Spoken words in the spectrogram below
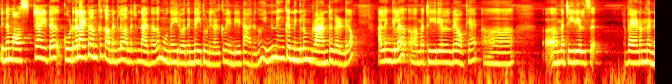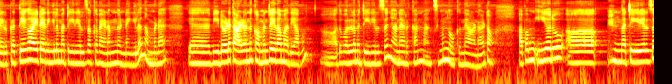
പിന്നെ മോസ്റ്റായിട്ട് കൂടുതലായിട്ട് നമുക്ക് കമന്റിൽ വന്നിട്ടുണ്ടായിരുന്നത് മൂന്ന് ഇരുപതിന്റെ ഈ തുണികൾക്ക് വേണ്ടിയിട്ടായിരുന്നു. ഇനി നിങ്ങൾക്ക് എന്തെങ്കിലും ബ്രാൻഡുകളുടെയോ അല്ലെങ്കിൽ മെറ്റീരിയലിന്റെയോ ഒക്കെ മെറ്റീരിയൽസ് വേണമെന്നുണ്ടെങ്കിൽ പ്രത്യേകമായിട്ട് ഏതെങ്കിലും മെറ്റീരിയൽസ് ഒക്കെ വേണമെന്നുണ്ടെങ്കിൽ നമ്മുടെ വീഡിയോയുടെ താഴെ ഒന്ന് കമന്റ് ചെയ്താൽ മതിയാവും. അതുപോലുള്ള മെറ്റീരിയൽസ് ഞാൻ ഇറക്കാൻ മാക്സിമം നോക്കുന്നതാണ് കേട്ടോ. അപ്പം ഈ ഒരു മെറ്റീരിയൽസ്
